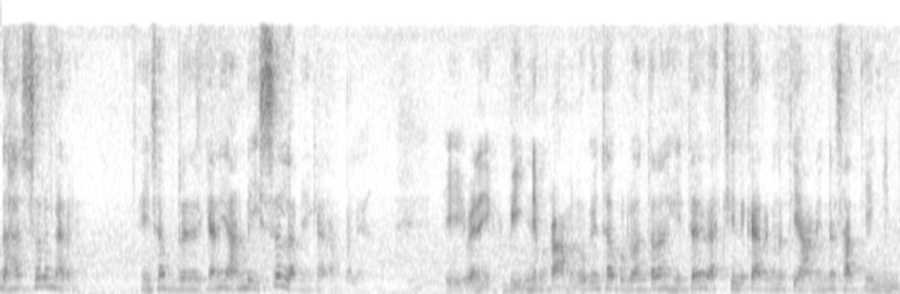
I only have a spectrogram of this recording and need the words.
දහස්වර මැරෙනවා. ඒ නිසා බුදුරජාණන් කියන්නේ යන්න ඉස්සෙල්ලා මේක අරන් ඵලයන්. ඒ වෙන්නේ අපි ඉන්නේම කාම ලෝකේ නිසා පුළුවන් තරම් හිත වැක්සින් එක අරගෙන තියාගෙන ඉන්න සතියෙන් ඉන්න.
